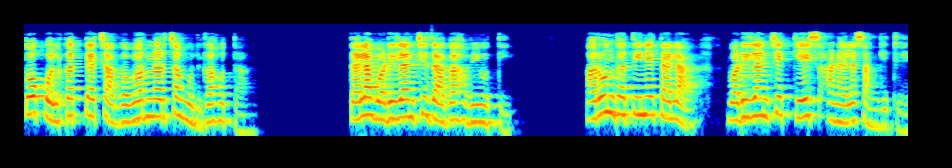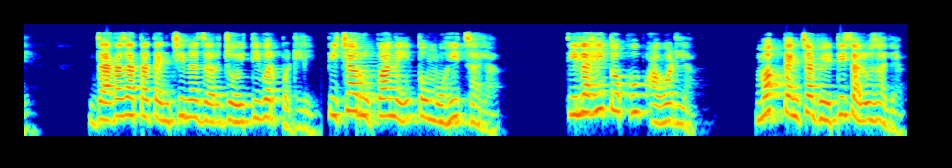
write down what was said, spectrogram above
तो कोलकात्याचा गव्हर्नरचा मुलगा होता. त्याला वडिलांची जागा हवी होती. अरुंधतीने त्याला वडिलांचे केस आणायला सांगितले. जाता जाता त्यांची नजर जोयतीवर पडली. तिच्या रूपाने तो मोहित झाला. तिलाही तो खूप आवडला. मग त्यांच्या भेटी चालू झाल्या.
